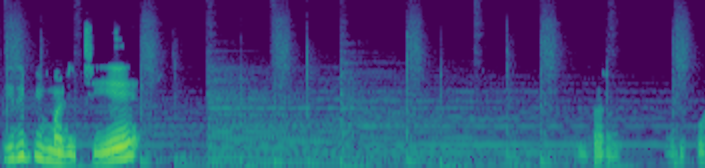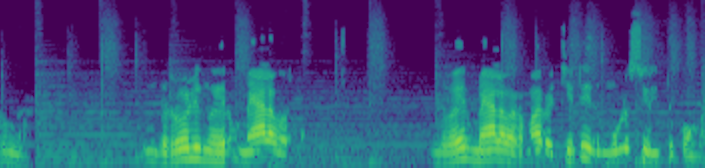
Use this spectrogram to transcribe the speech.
திருப்பி மடித்து பாருங்க இப்படி கொடுங்க இந்த ரோலிங் ஒயர் மேலே வரணும். இந்த ஒயர் மேலே வர மாதிரி வச்சுட்டு இது முழுசு இழுத்துக்கோங்க.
